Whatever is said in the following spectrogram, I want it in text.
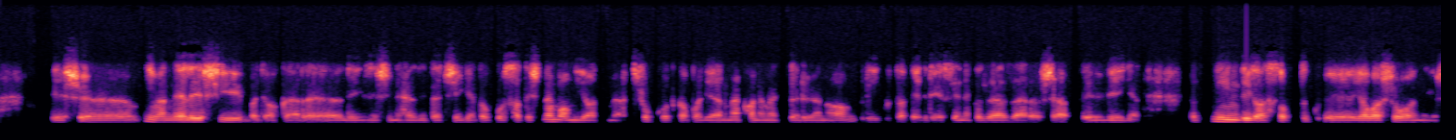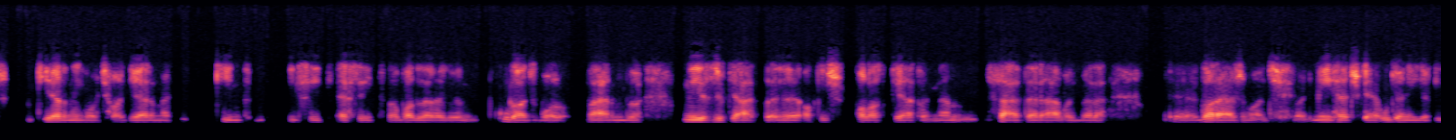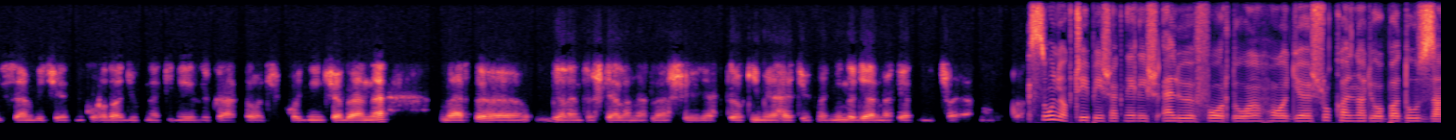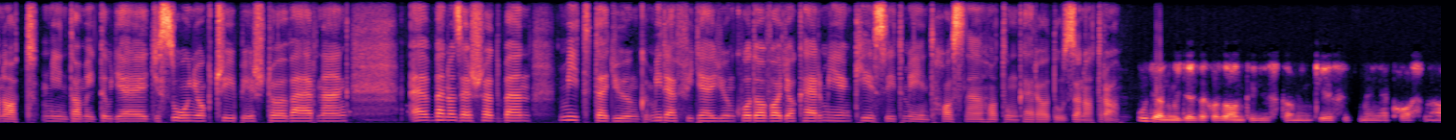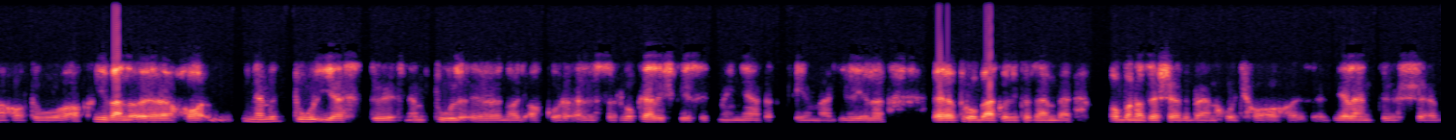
és uh, nyilván nelési, vagy akár légzési nehezítettséget okozhat, és nem amiatt, mert sokkot kap a gyermek, hanem egyszerűen a légutak egy részének az elzárása véget. Tehát mindig azt szoktuk javasolni és kérni, hogyha a gyermek kint iszik, eszik szabad levegőn, kuracsból, bármiből, nézzük át a kis palackját, hogy nem szállt rá, vagy bele darázs vagy, vagy méhecske, ugyanígy a kis szendvicsét, mikor adjuk neki, nézzük át, hogy, hogy nincs-e benne, mert jelentős kellemetlenségektől kimélhetjük meg mind a gyermeket, mind saját magunkat. Szúnyogcsípéseknél is előfordul, hogy sokkal nagyobb a duzzanat, mint amit ugye egy szúnyogcsípéstől várnánk. Ebben az esetben mit tegyünk, mire figyeljünk oda, vagy akár milyen készítményt használhatunk erre a duzzanatra? Ugyanúgy ezek az antihisztamin készítmények használhatóak. Nyilván, ha nem túl ijesztő nem túl nagy, akkor először lokális készítménnyel, tehát kémmel, giléle próbálkozik az ember. Abban az esetben, hogyha ha ez egy jelentősebb,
